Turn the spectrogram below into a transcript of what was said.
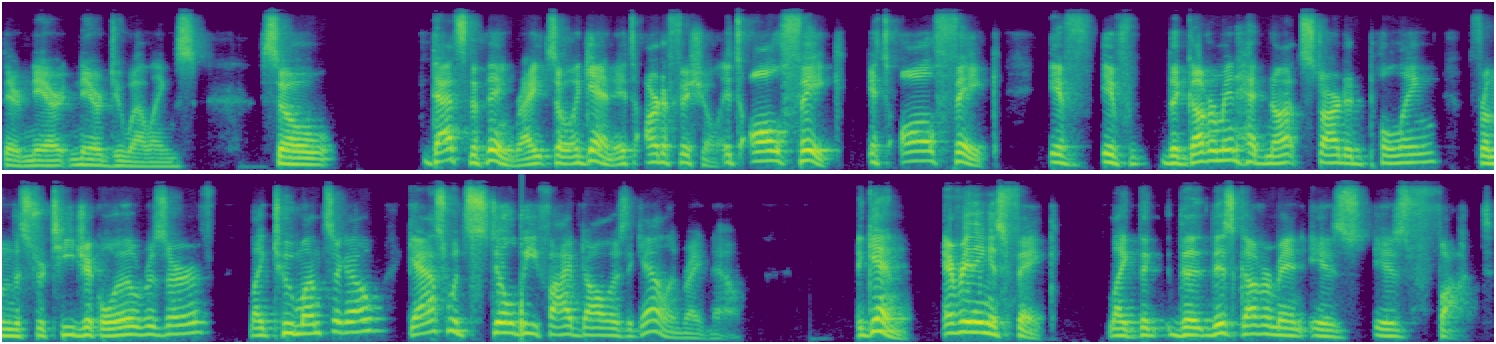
their near near dwellings. So that's the thing, right? So again, it's artificial. It's all fake. It's all fake. If if the government had not started pulling from the strategic oil reserve like 2 months ago, gas would still be $5 a gallon right now. Again, everything is fake. Like the the this government is is fucked,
